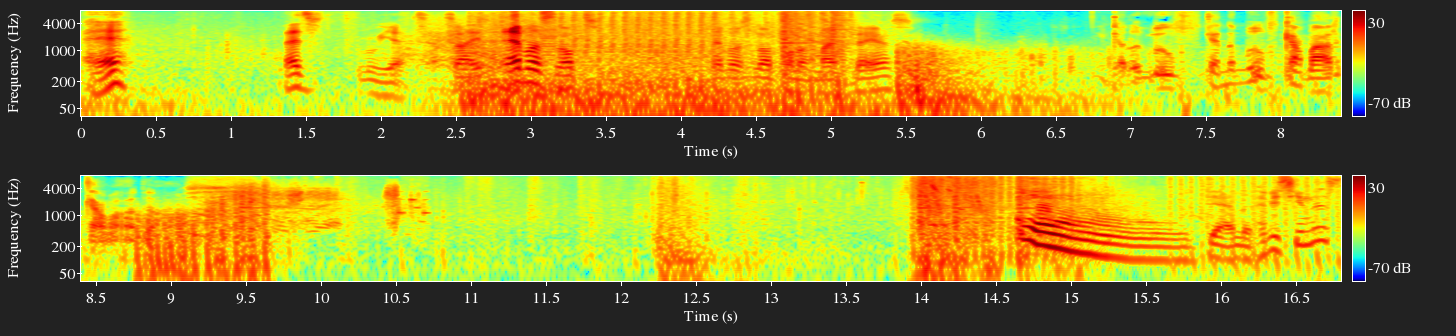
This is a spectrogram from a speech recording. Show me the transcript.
Hä? Eh? That's weird. So I, that was not. That was not one of my players. Gotta move. Gotta move. Come on. Come on. Oh, damn it! Have you seen this?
